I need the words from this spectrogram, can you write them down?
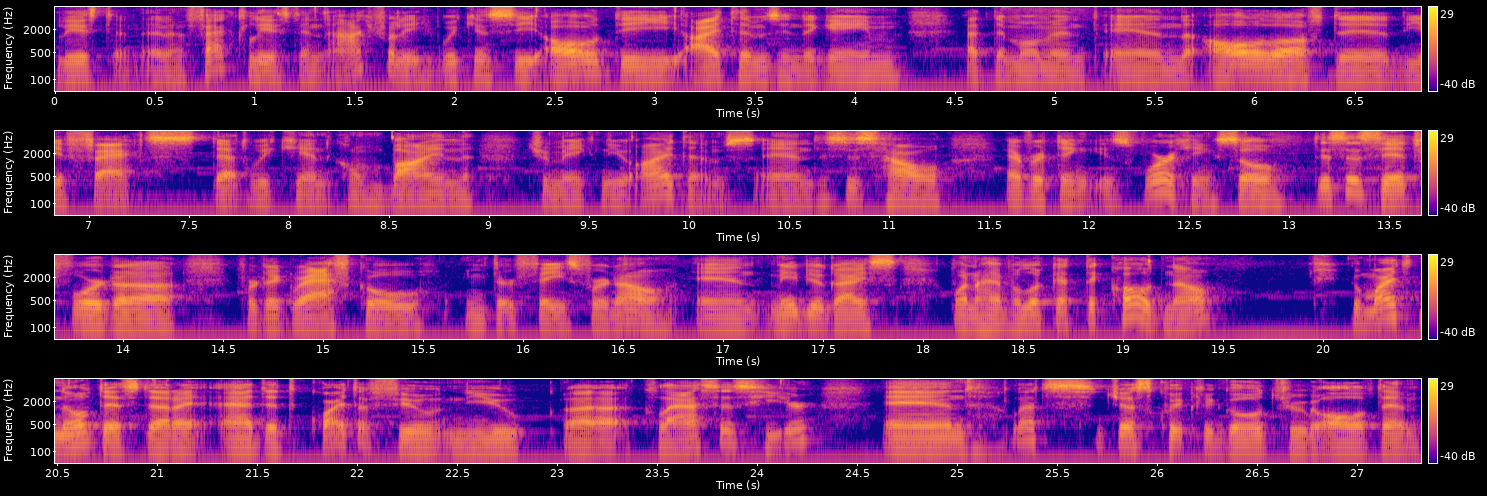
list, and an effect list. And actually, we can see all the items in the game at the moment and all of the, the effects that we can combine to make new items. And this is how everything is working. So this is it for the for the graphical interface for now. And maybe you guys want to have a look at the code now. You might notice that I added quite a few new uh, classes here and let's just quickly go through all of them.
